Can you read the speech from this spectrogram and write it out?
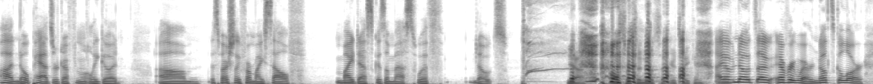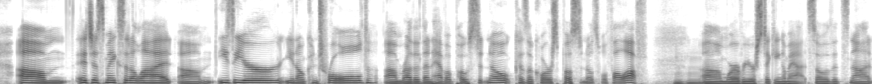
Uh, notepads are definitely good, um, especially for myself. My desk is a mess with notes. Yeah, all sorts of notes that you're taking. I Yeah. have notes everywhere, notes galore. Um, it just makes it a lot um, easier, you know, controlled um, rather than have a post-it note because, of course, post-it notes will fall off Mhm. um, wherever you're sticking them at. So that's not,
